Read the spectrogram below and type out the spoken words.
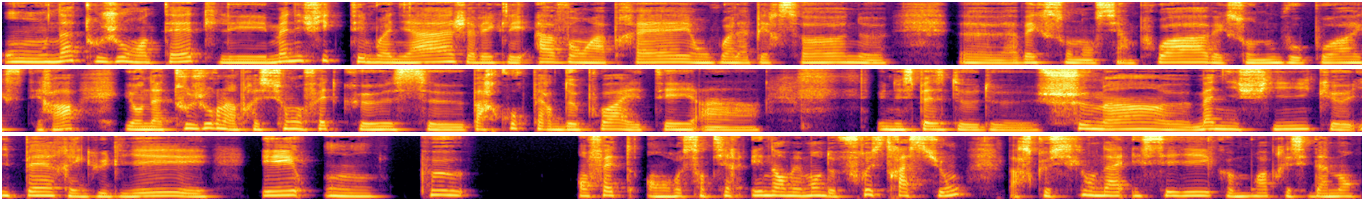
on a toujours en tête les magnifiques témoignages avec les avant-après, on voit la personne euh, avec son ancien poids, avec son nouveau poids, etc. Et on a toujours l'impression en fait que ce parcours perte de poids a été un, une espèce de, chemin euh, magnifique, hyper régulier, et, et on peut en fait en ressentir énormément de frustration parce que si l'on a essayé, comme moi précédemment,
